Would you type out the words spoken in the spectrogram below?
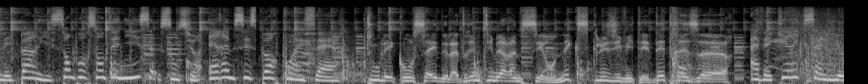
Les paris 100% tennis sont sur rmcsport.fr. Tous les conseils de la Dream Team RMC en exclusivité dès 13h Avec Eric Salio.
